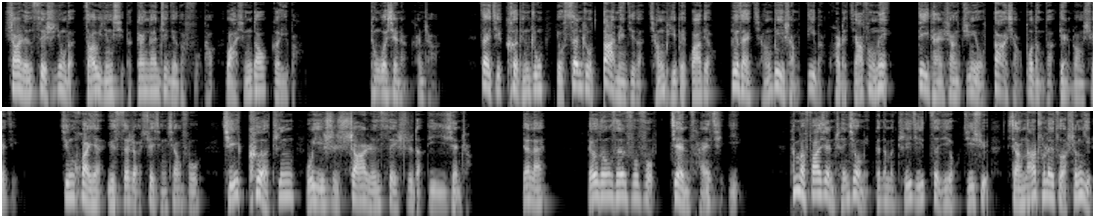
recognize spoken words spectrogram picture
杀人碎尸用的早已经洗得干干净净的斧头、瓦型刀各一把。通过现场勘查，在其客厅中有三处大面积的墙皮被刮掉，并在墙壁上、地板块的夹缝内。地毯上均有大小不等的点状血迹，经化验与死者血型相符，其客厅无疑是杀人碎尸的第一现场。原来，刘同森夫妇见财起意，他们发现陈秀敏跟他们提及自己有积蓄，想拿出来做生意，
